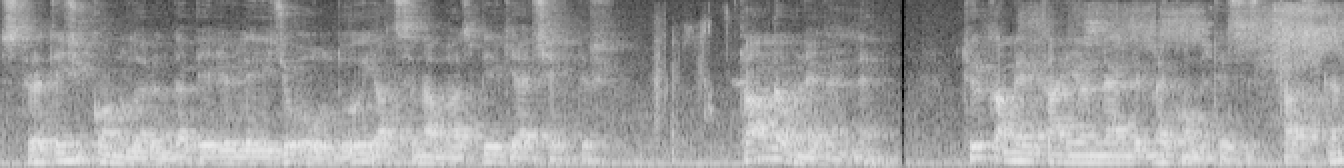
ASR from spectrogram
stratejik konularında belirleyici olduğu yatsınamaz bir gerçektir. Tam da bu nedenle Türk-Amerikan Yönlendirme Komitesi TASK'ın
